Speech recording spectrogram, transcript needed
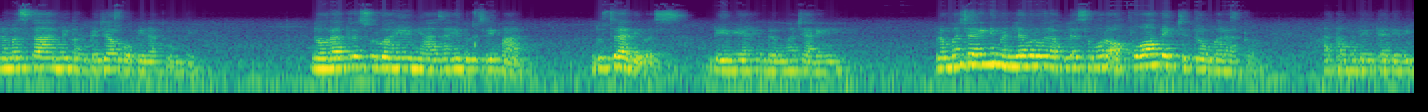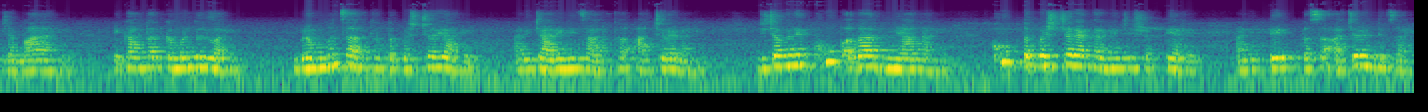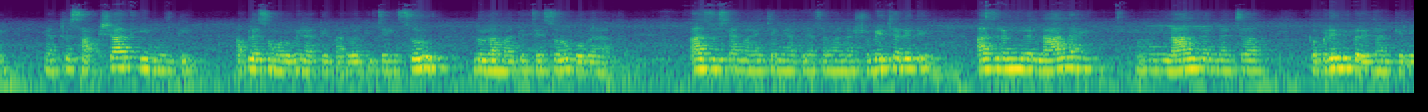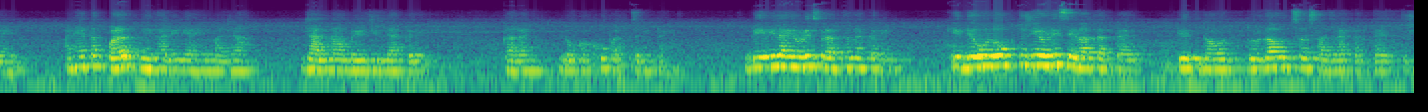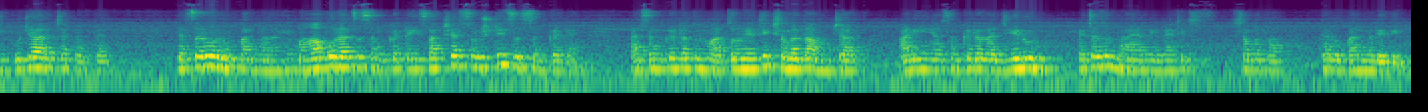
नमस्कार मी पंकजा गोपीनाथ मुंडे. नवरात्र सुरू आहे आणि आज आहे दुसरी माळ. दुसरा दिवस. देवी आहे ब्रह्मचारिणी. ब्रह्मचारिणी म्हणल्याबरोबर आपल्यासमोर आपोआप एक चित्र उभं राहतं. हातामध्ये त्या देवीच्या माळ आहे. एका हातात कमंडलू आहे. ब्रह्मचा अर्थ तपश्चर्य आहे आणि चारिणीचा अर्थ आचरण आहे जिच्यामध्ये खूप अगाध ज्ञान आहे खूप तपश्चर्या करण्याची शक्ती आहे आणि ते तसं आचरण तिचं आहे. ही साक्षात ही मूर्ती आपल्यासमोर उभी राहते पार्वतीचे हे स्वरूप दुर्गा मातेचे स्वरूप उभं राहतं. आज दुसऱ्या माळेच्या मी आपल्या सर्वांना शुभेच्छा देते. आज रंग लाल आहे म्हणून लाल रंगाचा कपडे मी परिधान केले आहेत. आणि आता पळत निघालेली आहे माझ्या जालना बीड जिल्ह्याकडे कारण लोक खूप अडचणीत आहेत. देवीला एवढीच प्रार्थना करेन की देव लोक तुझी एवढी सेवा करतायत दुर्गा उत्सव साजरा करतायत तुझी पूजा अर्चा करतायत. त्या सर्व लोकांना हे महापुराचं संकट आहे साक्षात सृष्टीचं संकट आहे. या संकटातून वाचवण्याची क्षमता आमच्यात आणि या संकटाला झेलून याच्यातून बाहेर निघण्याची क्षमता त्या लोकांमध्ये देईल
